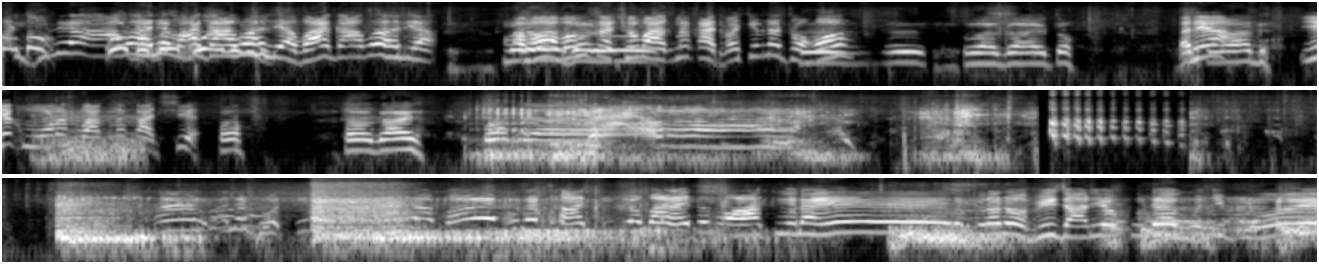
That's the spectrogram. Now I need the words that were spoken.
પડતો. કીધું આવા હલે વાઘ આવો હલે વાગ આવો હલે હવે હવે હું વાગ ના કાઢવા કેમ ના જોહો વાઘ આવ્યો તો. અરે એક મોણસ વાગ ના કાઢશે. હા. ગાય. વાઘ અલે ધોતી ના ભાઈ મને ખાસી ગયો મારા તો દોડાતી એલા એ પેલા નો ભી જાડીઓ કુડે ગુજી પોય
